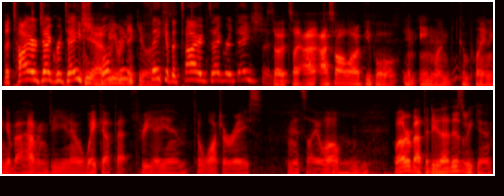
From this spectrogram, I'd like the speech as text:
The tire degradation. Yeah, What be ridiculous. Think of the tire degradation. So it's like I, I saw a lot of people in England complaining about having to, you know, wake up at 3 a.m. to watch a race, and it's like, well, Mm. well, we're about to do that this weekend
